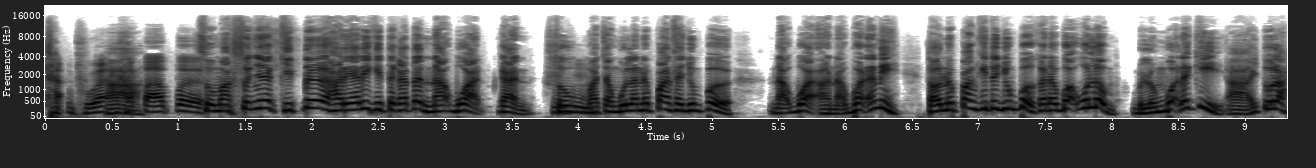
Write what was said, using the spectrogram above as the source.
Tak buat Ah. apa-apa. So maksudnya kita hari-hari kita kata nak buat kan. So Mhm. mm-hmm. macam bulan depan saya jumpa nak buat ah, nak buat dah ni. Tahun depan kita jumpa kau dah buat belum? Belum buat lagi. Ah itulah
